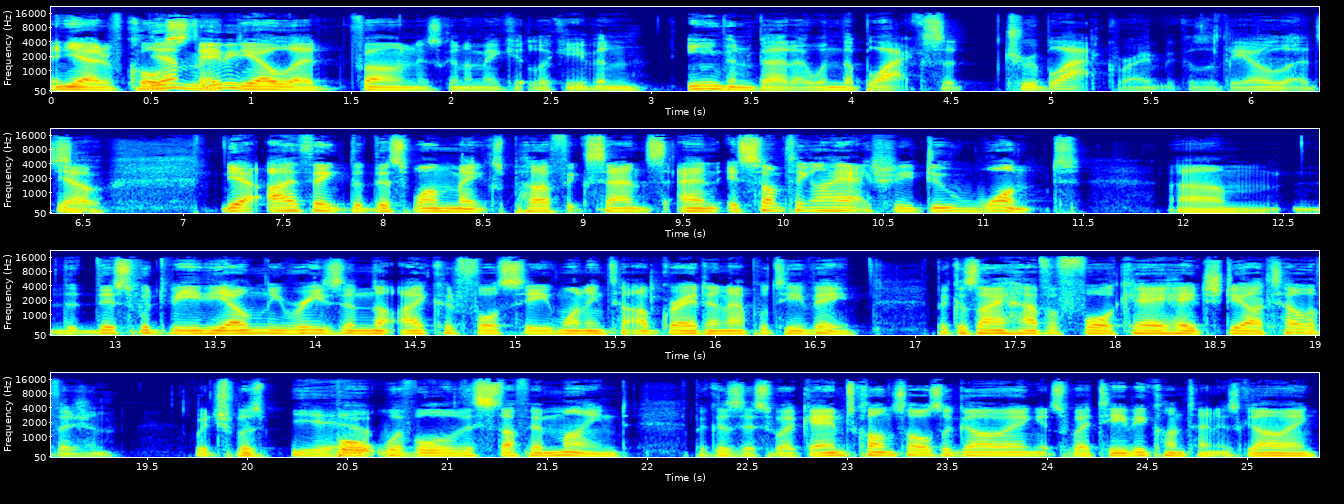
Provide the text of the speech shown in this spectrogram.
And yeah, of course, Yeah, the- the OLED phone is going to make it look even even better when the black's are true black, right? Because of the OLED. Yeah. So yeah, I think that this one makes perfect sense, and it's something I actually do want. Um, th- this would be the only reason that I could foresee wanting to upgrade an Apple TV because I have a 4K HDR television, which was Yeah. bought with all of this stuff in mind because it's where games consoles are going, it's where TV content is going.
